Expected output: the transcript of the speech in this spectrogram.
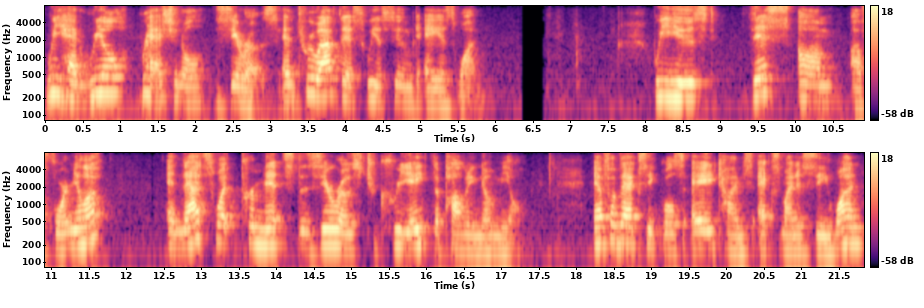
we had real rational zeros, and throughout this we assumed A is 1. We used this um, uh, formula, and that's what permits the zeros to create the polynomial. f of x equals a times x minus c1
